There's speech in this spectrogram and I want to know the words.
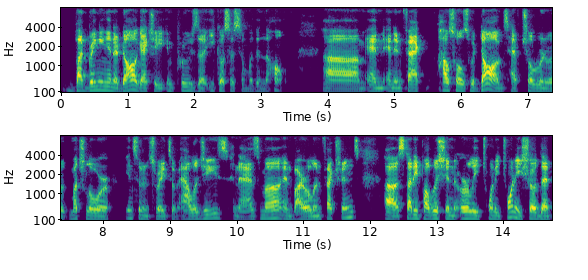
but bringing in a dog actually improves the ecosystem within the home. Um, and and in fact, households with dogs have children with much lower incidence rates of allergies and asthma and viral infections. Uh, a study published in early 2020 showed that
